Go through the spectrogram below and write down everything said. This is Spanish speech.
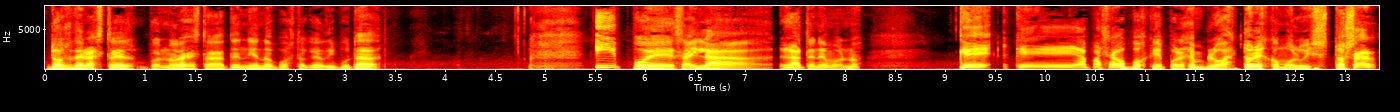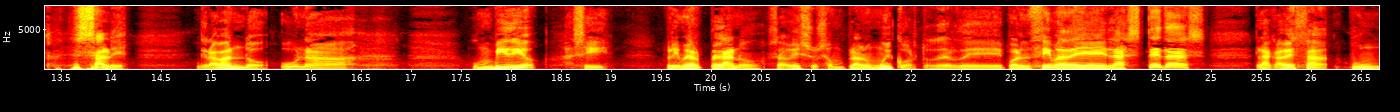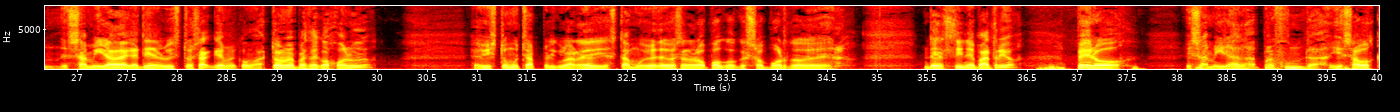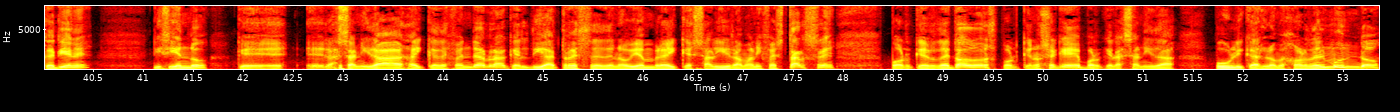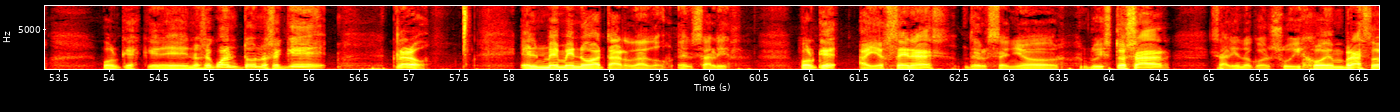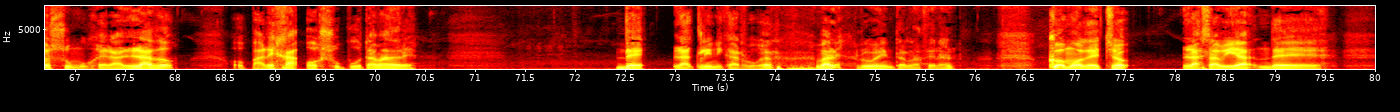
dos de las tres, pues no las estará atendiendo, puesto que es diputada. Y pues ahí la, la tenemos, ¿no? ¿Qué, ¿Qué, ha pasado? Pues que, por ejemplo, actores como Luis Tosar sale grabando una un vídeo, así, primer plano, ¿sabéis? O sea, un plano muy corto, desde por encima de las tetas, la cabeza. Esa mirada que tiene Luis Tosar, que como actor me parece cojonudo. He visto muchas películas de él y está muy bien, debe ser de lo poco que soporto de del cine patrio, pero esa mirada profunda y esa voz que tiene diciendo que eh, la sanidad hay que defenderla, que el día 13 de noviembre hay que salir a manifestarse, porque es de todos, porque no sé qué, porque la sanidad pública es lo mejor del mundo, porque es que no sé cuánto, no sé qué. Claro, el meme no ha tardado en salir, porque hay escenas del señor Luis Tosar, saliendo con su hijo en brazos, su mujer al lado, o pareja, o su puta madre, de la clínica Ruber, ¿vale? Ruber Internacional. Como de hecho la sabía de,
